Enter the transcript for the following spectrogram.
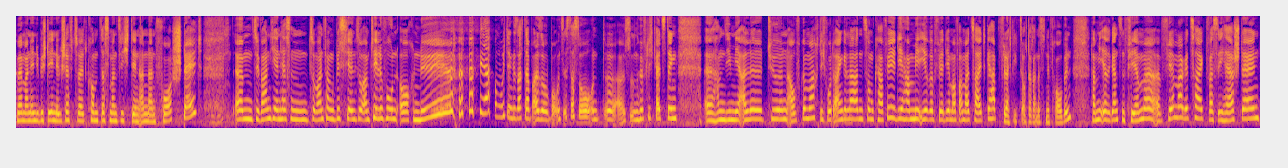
wenn man in die bestehende Geschäftswelt kommt, dass man sich den anderen vorstellt. Mhm. Ähm, sie waren hier in Hessen zum Anfang ein bisschen so am Telefon, ach nö, wo ich dann gesagt habe, also bei uns ist das so und äh, also ein Höflichkeitsding, äh, haben die mir alle Türen aufgemacht. Ich wurde eingeladen zum Kaffee, die haben mir ihre, die haben auf einmal Zeit gehabt, vielleicht liegt es auch daran, dass ich eine Frau bin, haben mir ihre ganzen Firma, äh, Firma gezeigt, was sie herstellen.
